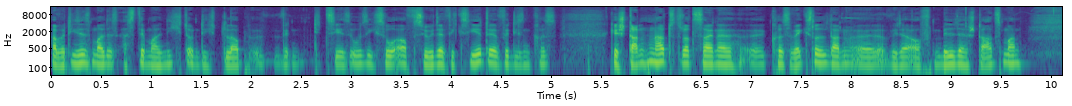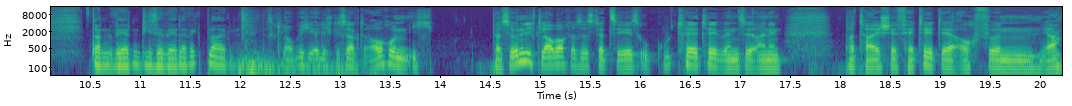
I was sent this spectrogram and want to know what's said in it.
Aber dieses Mal das erste Mal nicht. Und ich glaube, wenn die CSU sich so auf Söder fixiert, der für diesen Kurs gestanden hat, trotz seiner äh, Kurswechsel, dann äh, wieder auf milder Staatsmann, dann werden diese Wähler wegbleiben. Das glaube ich ehrlich gesagt auch. Und ich persönlich glaube auch, dass es der CSU gut täte, wenn sie einen Parteichef hätte, der auch für ein ja,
